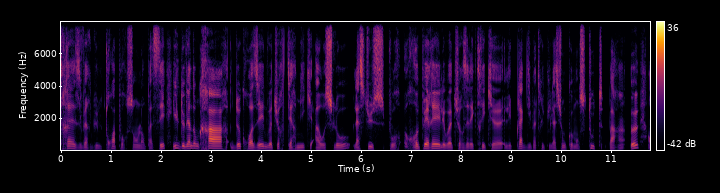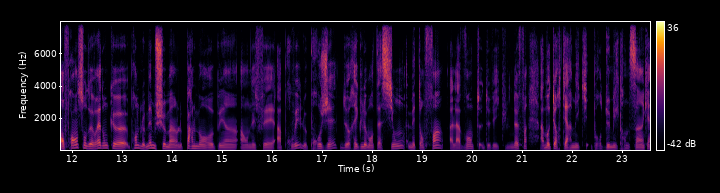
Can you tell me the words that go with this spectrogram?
13,3% l'an passé. Il devient donc rare de croiser une voiture thermique à Oslo. L'astuce pour repérer les voitures voitures électriques, euh, les plaques d'immatriculation commencent toutes par un E. En France, on devrait donc euh, prendre le même chemin. Le Parlement européen a en effet approuvé le projet de réglementation mettant fin à la vente de véhicules neufs à moteur thermique pour 2035.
